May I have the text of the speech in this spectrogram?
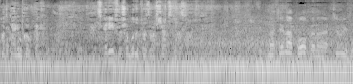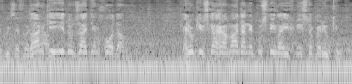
под Карюковкой. Скорее всего, что будут возвращаться назад. Машина похорона, чуєш, вище Танки їдуть заднім ходом. Карюківська громада не пустила їх в місто Карюківку.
